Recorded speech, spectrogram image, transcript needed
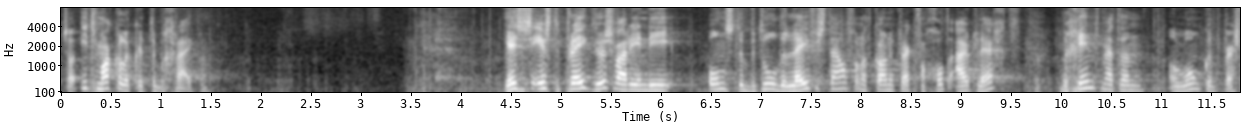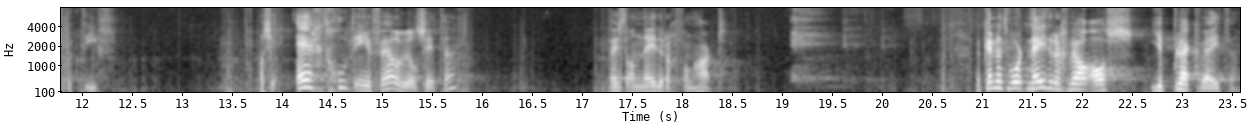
Zo iets makkelijker te begrijpen. Jezus' eerste preek dus, waarin hij ons de bedoelde levensstijl van het Koninkrijk van God uitlegt, begint met een, een lonkend perspectief. Als je echt goed in je vel wil zitten, wees dan nederig van hart. We kennen het woord nederig wel als je plek weten.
